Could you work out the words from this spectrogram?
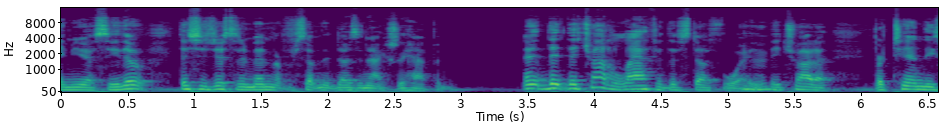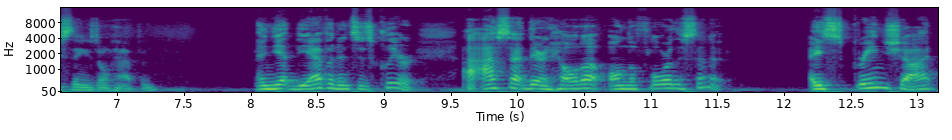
MUSC, though this is just an amendment for something that doesn't actually happen." They, they, try to laugh at this stuff away. Mm-hmm. They try to pretend these things don't happen. And yet the evidence is clear. I, I sat there and held up on the floor of the Senate a screenshot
